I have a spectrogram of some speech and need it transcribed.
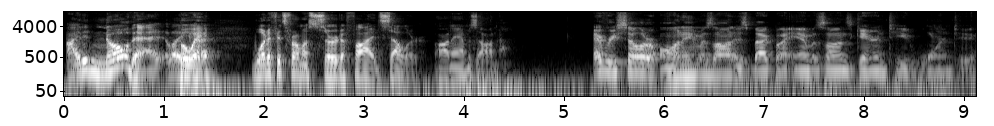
I didn't know that. Like but wait, I- what if it's from a certified seller on Amazon? Every seller on Amazon is backed by Amazon's guaranteed warranty.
